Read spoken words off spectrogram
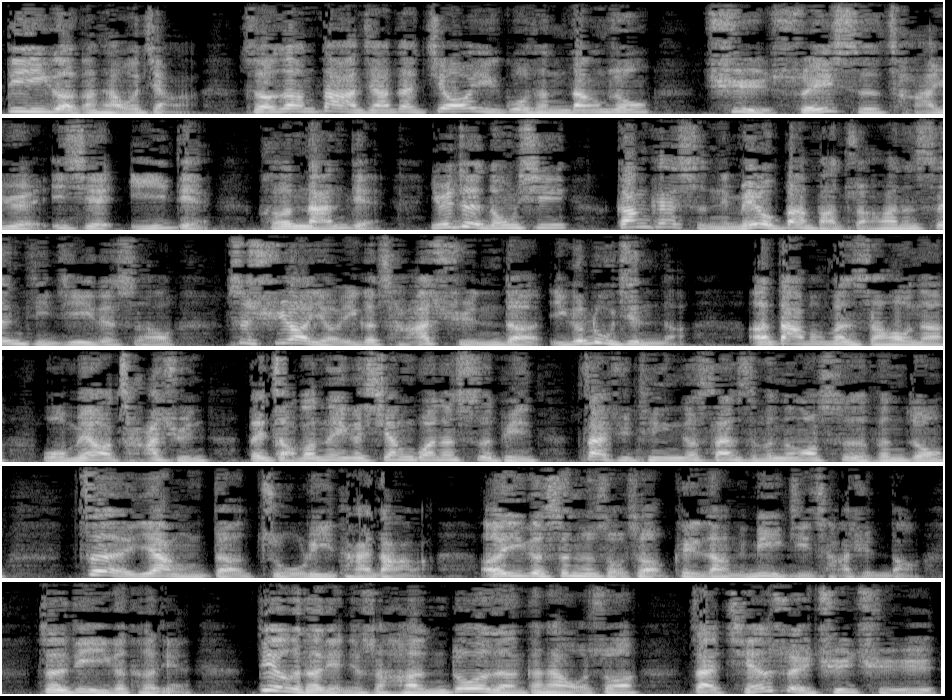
第一个刚才我讲了，是要让大家在交易过程当中去随时查阅一些疑点和难点，因为这东西刚开始你没有办法转换成身体记忆的时候，是需要有一个查询的一个路径的，而大部分时候呢，我们要查询得找到那个相关的视频，再去听一个三十分钟到四十分钟，这样的阻力太大了，而一个生存手册可以让你立即查询到，这是第一个特点。第二个特点就是很多人刚才我说在浅水区区域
